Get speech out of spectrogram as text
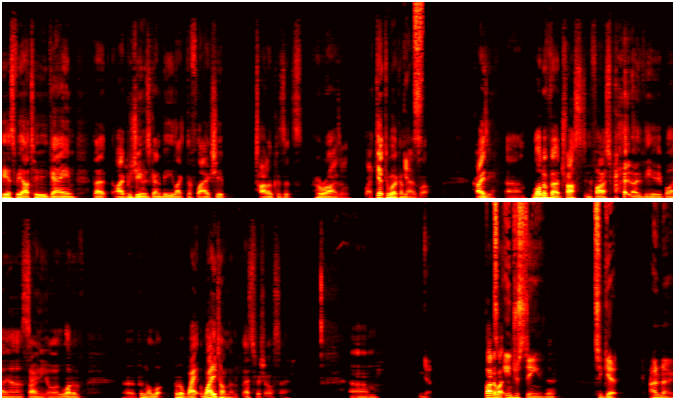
PSVR two game that I Mm-hmm. presume is going to be like the flagship title because it's Horizon. Like, get to work on that as well. Crazy. A um, lot of uh, trust in Firesprite over here by uh, Sony, or a lot of uh, putting a lot put a weight weight on them. That's for sure. So, um, Yeah. By the It's way, interesting Yeah. to get. I don't know.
